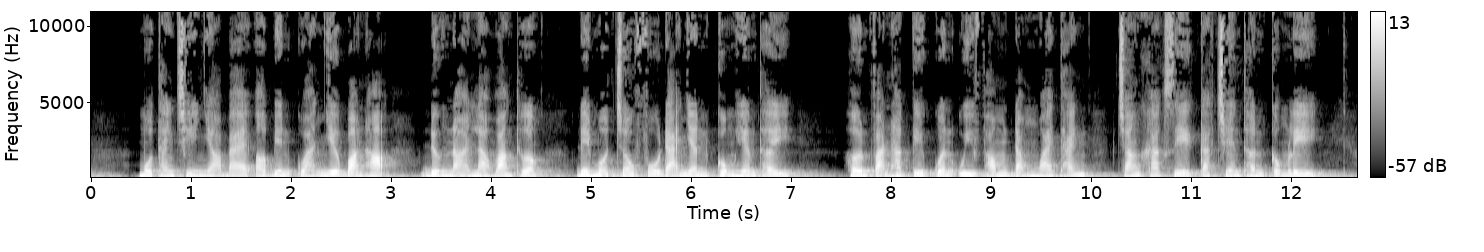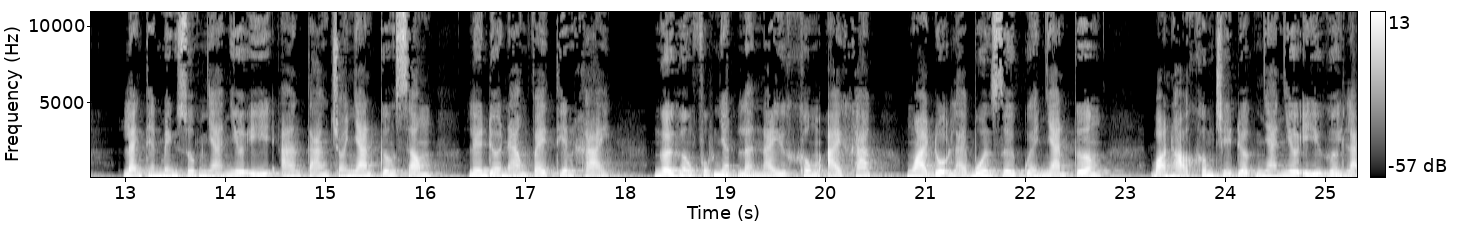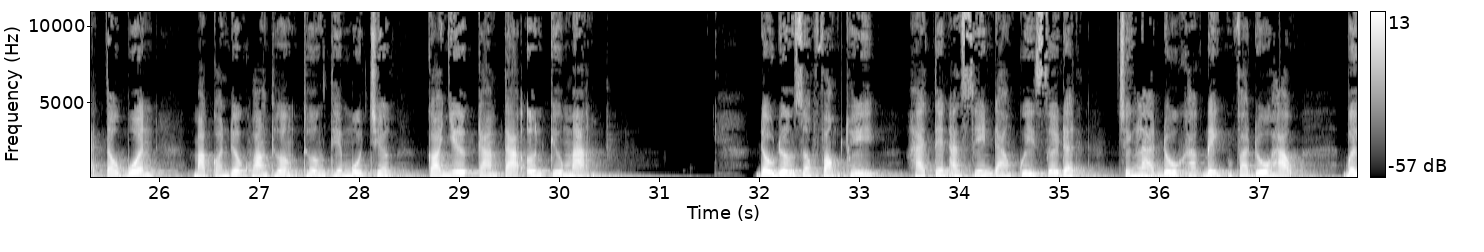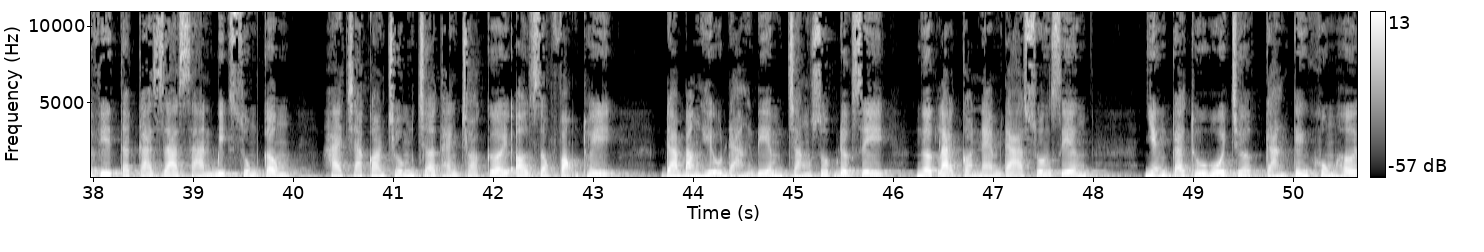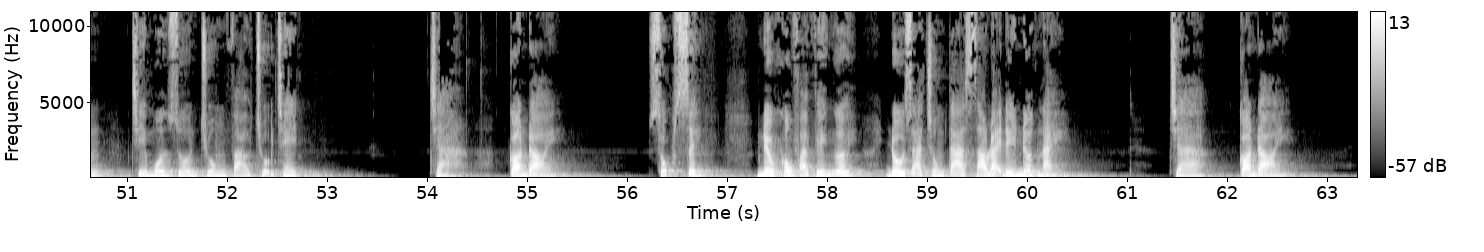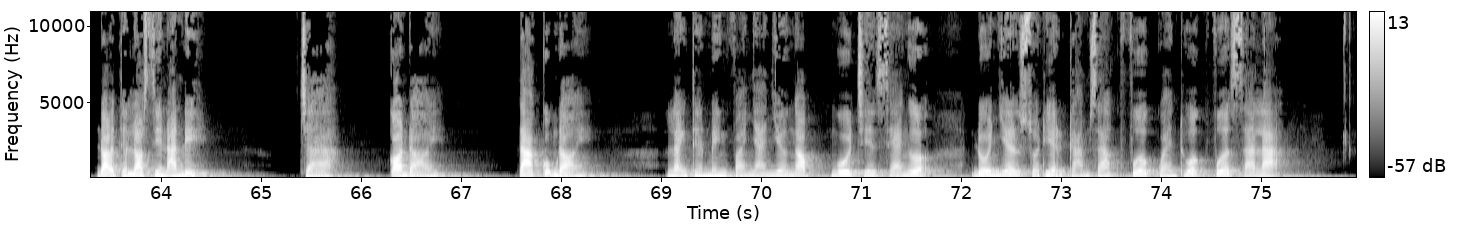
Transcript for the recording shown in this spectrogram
Một thành trì nhỏ bé ở biên quan như bọn họ, đừng nói là hoàng thượng, đến một châu phủ đại nhân cũng hiếm thấy. Hơn vạn hắc kỳ quân uy phong đóng ngoài thành, chẳng khác gì các chiến thần công lý. Lãnh thiên minh giúp nhà như ý an táng cho nhan cương xong, liền đưa nàng về thiên khải. Người hưởng phúc nhất lần này không ai khác ngoài độ lái buôn dưới quyền nhan cương. Bọn họ không chỉ được nhan như ý gửi lại tàu buôn, mà còn được hoàng thượng thưởng thêm một chiếc, coi như cảm tạ ơn cứu mạng. Đầu đường dốc vọng thủy, hai tên ăn xin đang quỳ dưới đất, chính là đồ khắc định và đồ hạo, bởi vì tất cả gia sản bị xung công, hai cha con chúng trở thành trò cười ở dốc vọng thủy. Đám bằng hữu đàng điếm chẳng giúp được gì, ngược lại còn ném đá xuống giếng. Những kẻ thù hồi trước càng kinh khủng hơn, chỉ muốn dồn chúng vào chỗ chết. Cha, con đói. Xúc sinh, nếu không phải về người, đồ ra chúng ta sao lại đến nước này? Cha, con đói. Đói thì lo xin ăn đi. Cha, con đói. Ta cũng đói. Lãnh Thiên Minh và nhà Nhờ Ngọc ngồi trên xe ngựa. đột nhiên xuất hiện cảm giác vừa quen thuộc vừa xa lạ.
